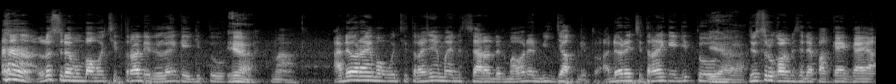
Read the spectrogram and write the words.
lo sudah membangun citra diri lo yang kayak gitu. Iya. Nah, ada orang yang membangun citranya yang main secara dermawan dan bijak gitu. Ada orang yang citranya kayak gitu. Iya. Justru kalau misalnya dia pakai yang kayak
